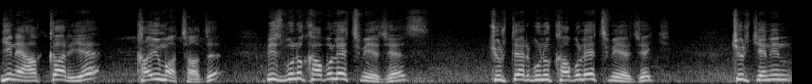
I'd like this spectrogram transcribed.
yine Hakkari'ye kayyum atadı. Biz bunu kabul etmeyeceğiz. Kürtler bunu kabul etmeyecek. Türkiye'nin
